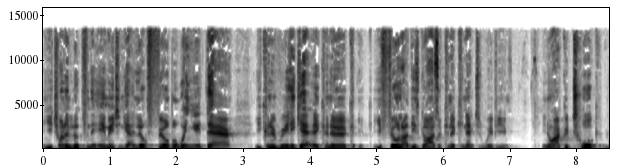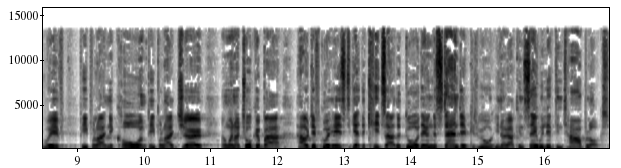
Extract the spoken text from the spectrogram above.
And you're trying to look from the image and get a little feel. But when you're there, you kind of really get a kind of, you feel like these guys are kind of connected with you. You know, I could talk with people like Nicole and people like Joe, and when I talk about how difficult it is to get the kids out the door, they understand it because we all, you know, I can say we lived in tower blocks,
